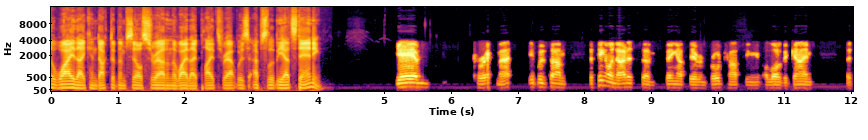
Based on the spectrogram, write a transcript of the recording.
the way they conducted themselves throughout and the way they played throughout was absolutely outstanding. Yeah, correct, Matt. It was um, the thing I noticed um, being up there and broadcasting a lot of the games that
